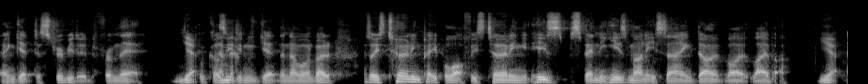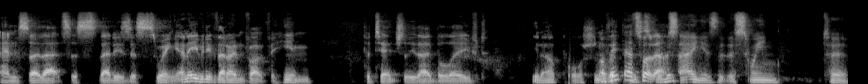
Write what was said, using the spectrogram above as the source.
and get distributed from there Yeah, because he that- didn't get the number one vote. So he's turning people off. He's turning. He's spending his money saying, "Don't vote Labor." Yeah. And so that's a, that is a swing. And even if they don't vote for him, potentially they believed, you know, a portion I of think it. that's what they for were him. saying is that the swing to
